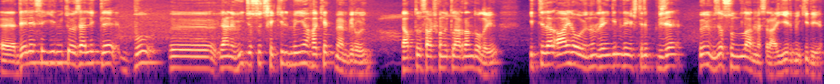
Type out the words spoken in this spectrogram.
e, DLS 22 özellikle bu e, yani videosu çekilmeyi hak etmeyen bir oyun. Yaptığı saçmalıklardan dolayı. Gittiler aynı oyunun rengini değiştirip bize önümüze sundular mesela 22 diye.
